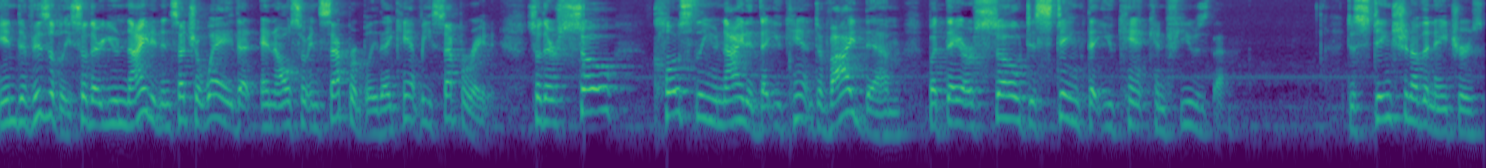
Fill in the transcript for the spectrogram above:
Indivisibly, so they're united in such a way that, and also inseparably, they can't be separated. So they're so closely united that you can't divide them, but they are so distinct that you can't confuse them. Distinction of the natures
